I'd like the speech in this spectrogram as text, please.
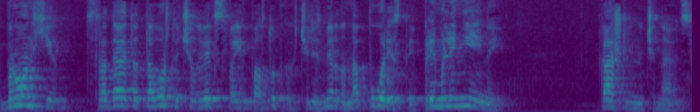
Бронхи страдают от того, что человек в своих поступках чрезмерно напористый, прямолинейный. Кашли начинаются.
